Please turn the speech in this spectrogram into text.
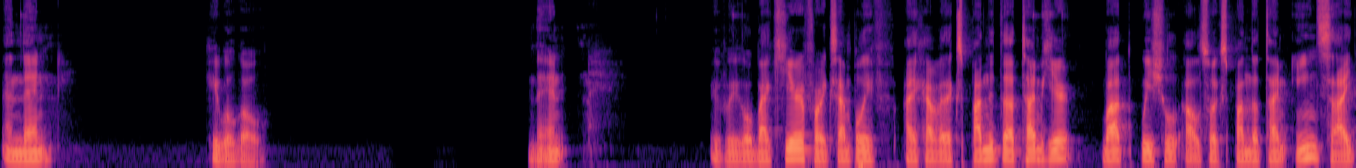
and then he will go. Then if we go back here, for example, if I have expanded that time here, but we should also expand the time inside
